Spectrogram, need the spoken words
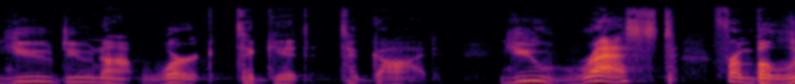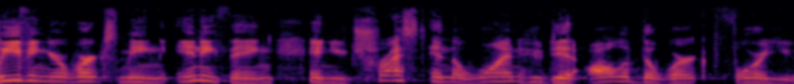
You do not work to get to God. You rest from believing your works mean anything and you trust in the one who did all of the work for you.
